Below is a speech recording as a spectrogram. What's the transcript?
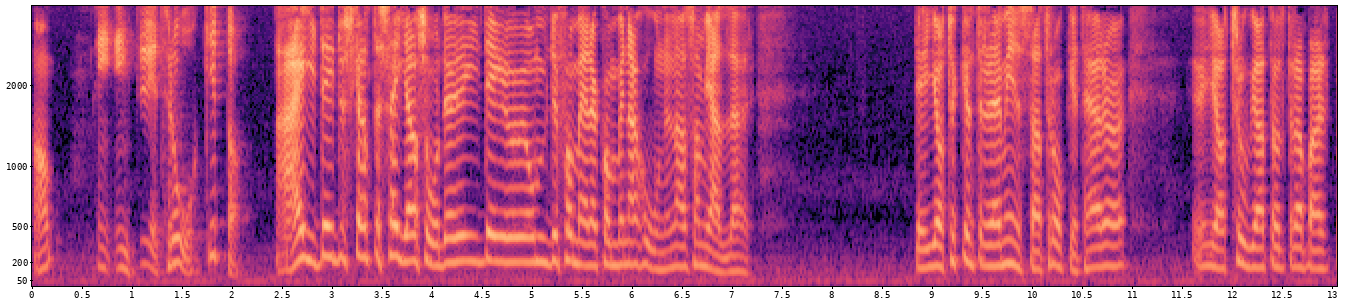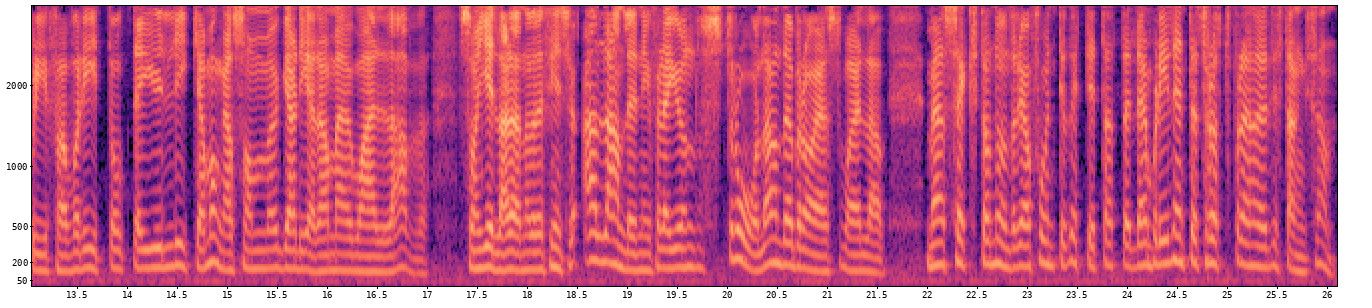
Ja. Är inte det tråkigt då? Nej, det, du ska inte säga så. Det, det är om du får med dig kombinationerna som gäller. Det, jag tycker inte det är minsta tråkigt. här. Jag tror ju att Ultrabart blir favorit och det är ju lika många som garderar med Wild Love som gillar den och det finns ju all anledning för det är ju en strålande bra häst Wild Love. Men 1600, jag får inte riktigt att den blir inte trött på den här distansen.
